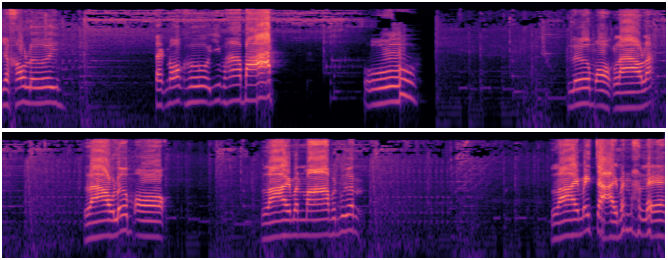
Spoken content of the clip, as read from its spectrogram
อย่าเข้าเลย แตกนอกเธอะยี่ห้าบาท โอ้ เริ่มออกลาวละลาวเริ่มออก ลายมันมาเพื่อนๆลายไม่จ่ายมันมาแรง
